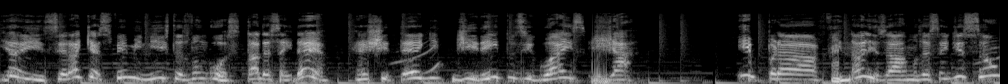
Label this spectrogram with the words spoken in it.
E aí, será que as feministas vão gostar dessa ideia? Hashtag direitos iguais já. E para finalizarmos essa edição,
